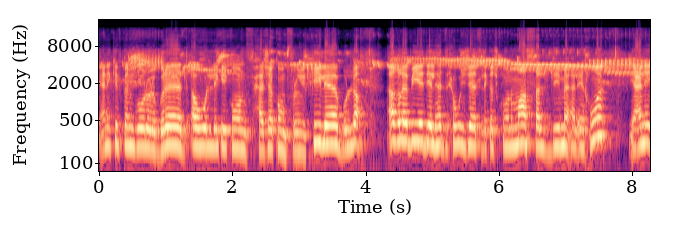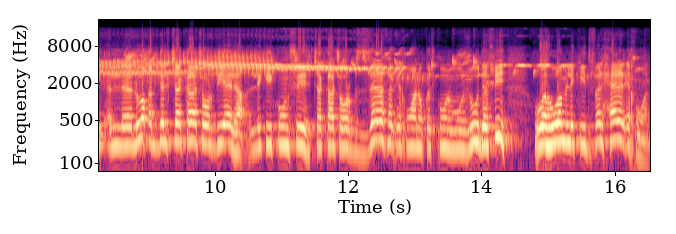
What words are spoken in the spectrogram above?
يعني كيف كنقولوا الكراد أو اللي كيكون في حاجاكم في الكلاب ولا أغلبية ديال هاد الحويجات اللي كتكون ماصة للدماء الإخوان يعني الوقت ديال التكاثر ديالها اللي كيكون فيه تكاثر بزاف الإخوان وكتكون موجودة فيه وهو ملي كيدفى الحالة الإخوان.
